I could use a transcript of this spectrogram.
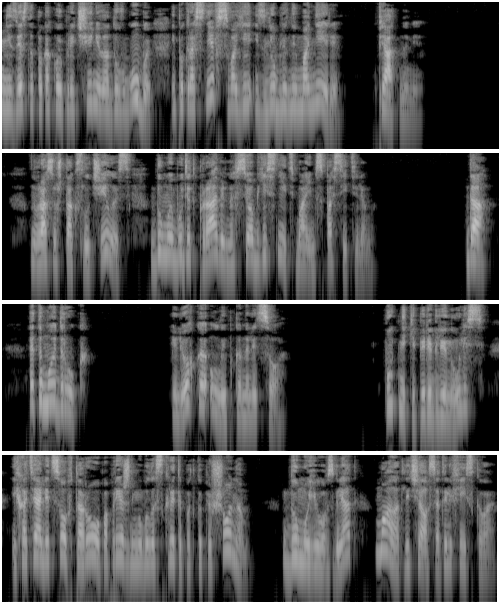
Неизвестно по какой причине надув губы и покраснев в своей излюбленной манере – пятнами. Но раз уж так случилось, думаю, будет правильно все объяснить моим спасителям. Да, это мой друг. И легкая улыбка на лицо. Путники переглянулись, и хотя лицо второго по-прежнему было скрыто под капюшоном, думаю, его взгляд мало отличался от эльфийского.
